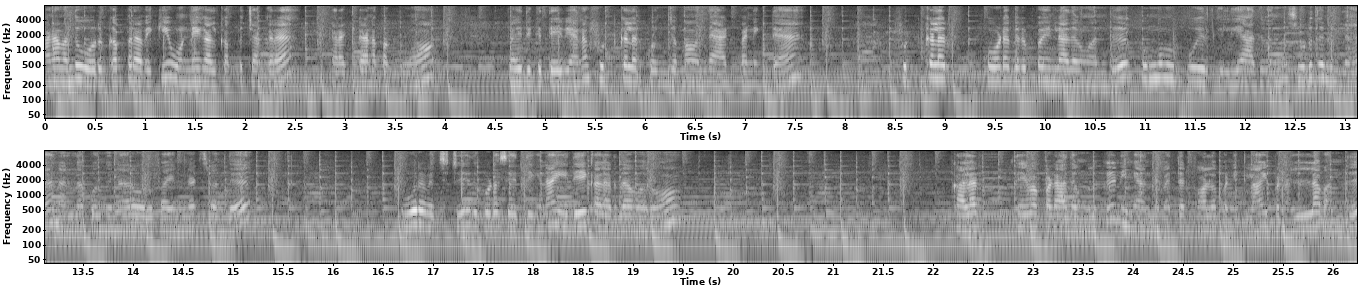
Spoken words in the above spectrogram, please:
ஆனால் வந்து ஒரு கப் ரவைக்கு ஒன்றே கால் கப்பு சர்க்கரை கரெக்டான பக்குவம். இப்போ இதுக்கு தேவையான ஃபுட் கலர் கொஞ்சமாக வந்து ஆட் பண்ணிக்கிட்டேன். ஃபுட் கலர் போட விருப்பம் இல்லாதவங்க வந்து குங்குமப்பூ இருக்கு இல்லையா அது வந்து சுடுதண்ணியில் நல்லா கொஞ்ச நேரம் ஒரு ஃபைவ் மினிட்ஸ் வந்து ஊற வச்சுட்டு இது கூட சேர்த்திங்கன்னா இதே கலர் தான் வரும். கலர் தேவைப்படாதவங்களுக்கு நீங்கள் அந்த மெத்தட் ஃபாலோ பண்ணிக்கலாம். இப்போ நல்லா வந்து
